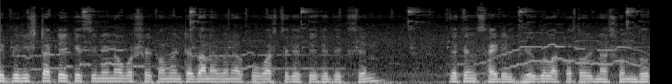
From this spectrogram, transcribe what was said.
এই ব্রিজটা কে কে চিনেন অবশ্যই কমেন্টে জানাবেন আর প্রবাস থেকে কে কে দেখছেন। দেখেন সাইডের ভিউগুলা কতই না সুন্দর।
